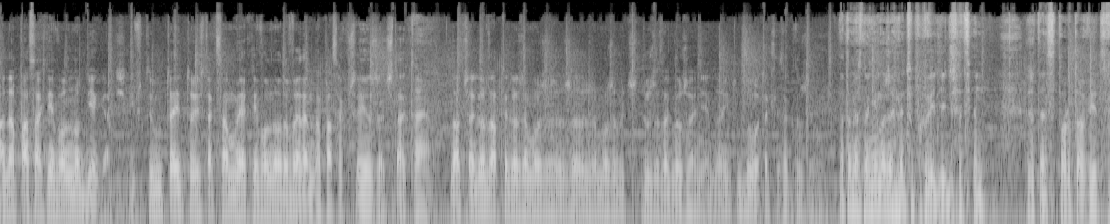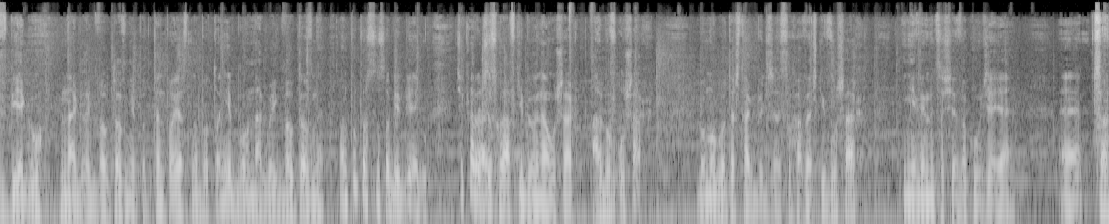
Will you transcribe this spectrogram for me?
A na pasach nie wolno biegać. I w tutaj to jest tak samo, jak nie wolno rowerem na pasach przejeżdżać, tak? tak. Dlaczego? Dlatego, że może, że, że może być duże zagrożenie. No i tu było takie zagrożenie. Natomiast no nie możemy tu powiedzieć, że ten, że ten sportowiec wbiegł nagle gwałtownie pod ten pojazd, no bo to nie było nagłe i gwałtowne. On po prostu sobie biegł. Ciekawe, Tak. czy słuchawki były na uszach albo w uszach, bo mogło też tak być, że słuchaweczki w uszach i nie wiemy, co się wokół dzieje. E, co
